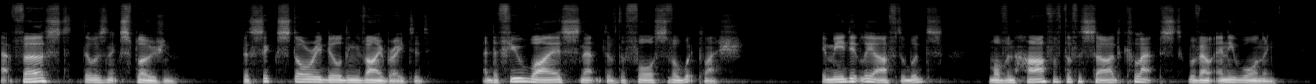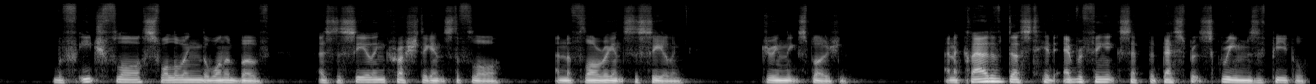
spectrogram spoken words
At first, there was an explosion. The six story building vibrated, and a few wires snapped of the force of a whiplash. Immediately afterwards, more than half of the facade collapsed without any warning, with each floor swallowing the one above as the ceiling crushed against the floor and the floor against the ceiling during the explosion. And a cloud of dust hid everything except the desperate screams of people.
